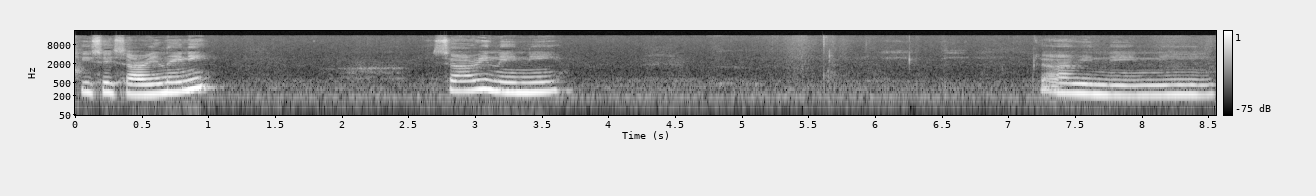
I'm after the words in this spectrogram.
Can you say sorry, Lainey? Sorry, Lainey. Sorry, Lainey.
